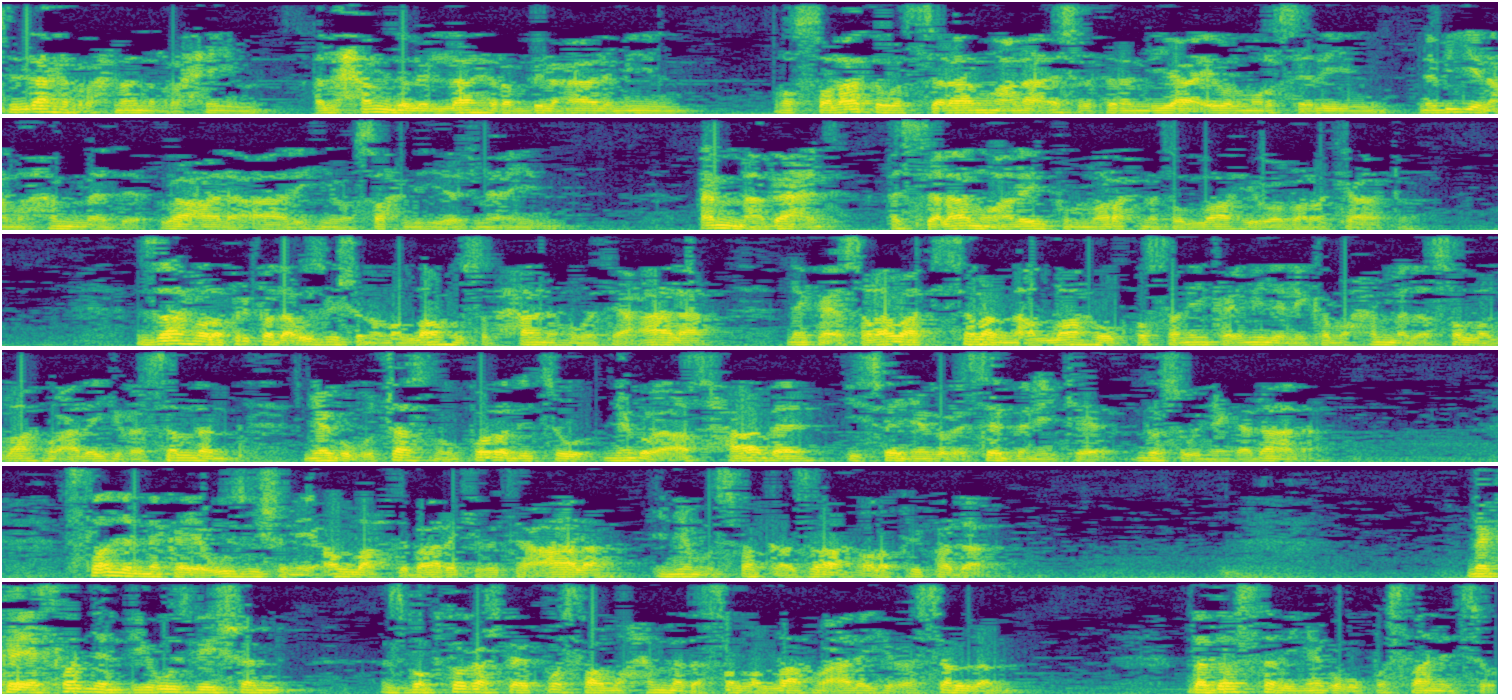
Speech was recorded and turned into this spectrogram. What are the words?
بسم الله الرحمن الرحيم الحمد لله رب العالمين والصلاة والسلام على أشرف الأنبياء والمرسلين نبينا محمد وعلى آله وصحبه أجمعين أما بعد السلام عليكم ورحمة الله وبركاته زاهر فرقد أزوشنا الله سبحانه وتعالى نكا صلوات السلام على الله وقصنيك إميلا محمد صلى الله عليه وسلم نيقو بتاسمو بردتو نيقو أصحابه إسفن نيقو سبنيك دسو نيقو Slavljen neka je uzvišeni Allah te bareke ve ta'ala i njemu svaka zahvala pripada. Neka je slavljen i uzvišen zbog toga što je poslao Muhammeda sallallahu alaihi ve sellem da dostavi njegovu poslanicu.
